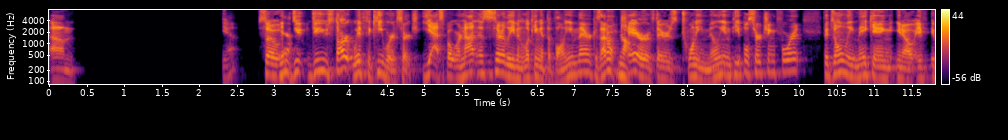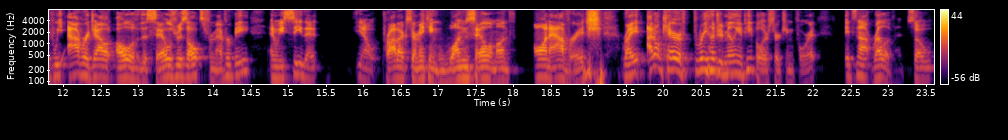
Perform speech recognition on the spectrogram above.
Um, yeah. So Yeah. do do you start with the keyword search? Yes, but we're not necessarily even looking at the volume there because I don't No. care if there's 20 million people searching for it. If it's only making, you know, if, if we average out all of the sales results from Everbee and we see that, you know, products are making one sale a month on average, right? I don't care if 300 million people are searching for it. It's not relevant. So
